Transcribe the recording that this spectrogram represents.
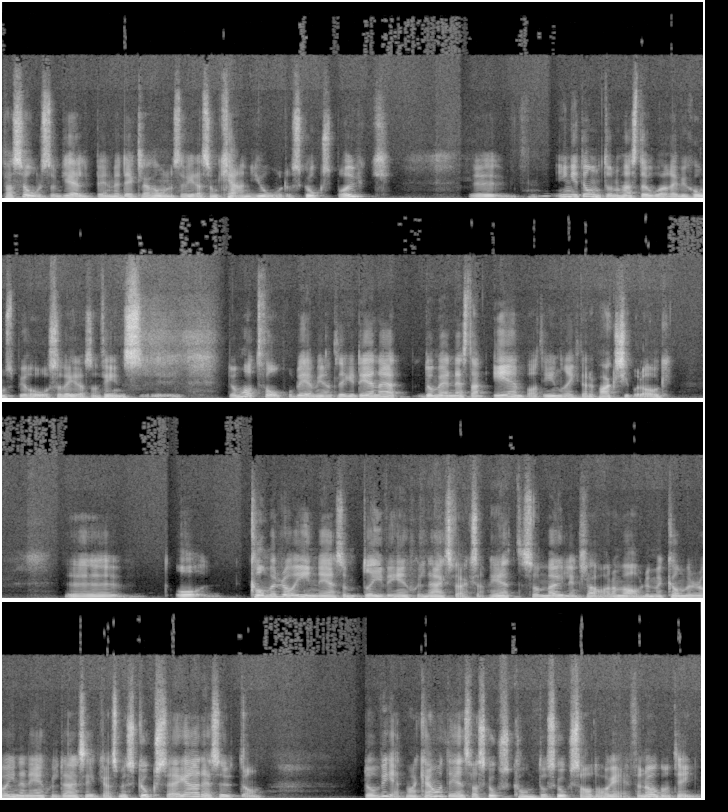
person som hjälper en med deklaration och så vidare som kan jord och skogsbruk. Eh, inget ont om de här stora revisionsbyråer och så vidare som finns. Eh, de har två problem egentligen. Det ena är att de är nästan enbart inriktade på aktiebolag. Eh, och Kommer det då in en som driver enskild näringsverksamhet så möjligen klarar de av det men kommer det då in en enskild näringsidkare som är skogsägare dessutom då vet man kanske inte ens vad skogskonto och skogsavdrag är för någonting.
